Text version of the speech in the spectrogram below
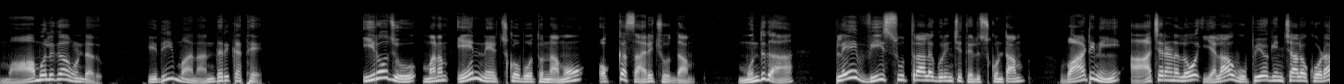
మామూలుగా ఉండదు. ఇది మనందరి కథే. ఈరోజు మనం ఏం నేర్చుకోబోతున్నామో ఒక్కసారి చూద్దాం. ముందుగా ప్లే వి సూత్రాల గురించి తెలుసుకుంటాం. వాటిని ఆచరణలో ఎలా ఉపయోగించాలో కూడా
